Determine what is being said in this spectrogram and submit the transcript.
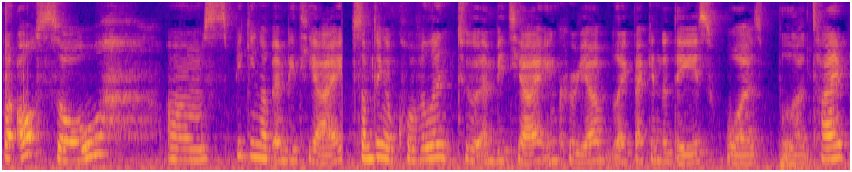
but also um speaking of mbti something equivalent to mbti in korea like back in the days was blood type.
